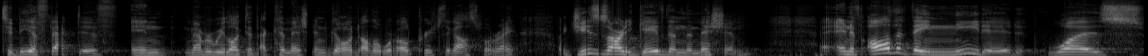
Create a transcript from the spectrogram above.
to be effective in, remember we looked at that commission, go into all the world, preach the gospel, right? Like, Jesus already gave them the mission. And if all that they needed was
